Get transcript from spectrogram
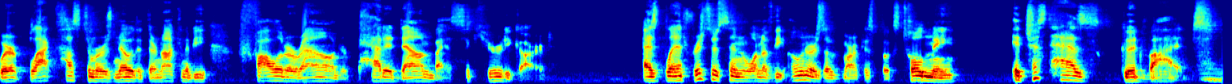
where Black customers know that they're not going to be followed around or patted down by a security guard. As Blanche Richardson, one of the owners of Marcus Books, told me, it just has good vibes.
